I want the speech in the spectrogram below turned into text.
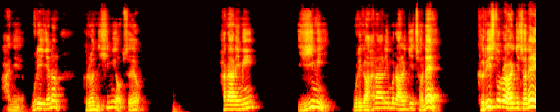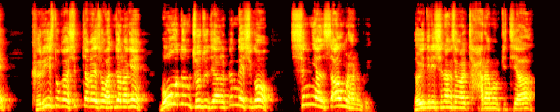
아니에요. 우리에게는 그런 힘이 없어요. 하나님이 이미 우리가 하나님을 알기 전에 그리스도를 알기 전에 그리스도가 십자가에서 완전하게 모든 저주 재앙을 끝내시고 승리한 싸움을 하는 거예요. 너희들이 신앙생활 잘하면 빛이야.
